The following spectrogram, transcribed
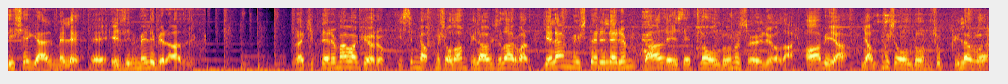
dişe gelmeli, e, ezilmeli birazcık. Rakiplerime bakıyorum. İsim yapmış olan pilavcılar var. Gelen müşterilerim daha lezzetli olduğunu söylüyorlar. Abi ya yapmış olduğun şu pilavı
